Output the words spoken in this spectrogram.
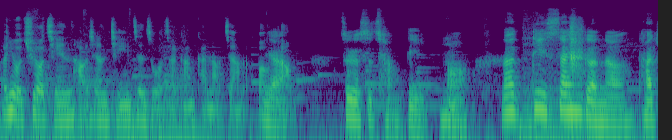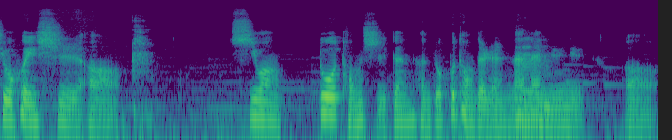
很有趣哦。前好像前一阵子我才刚看到这样的报道。Yeah, 这个是场地啊。那第三个呢，它就会是呃，希望多同时跟很多不同的人，男男女女。嗯呃，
